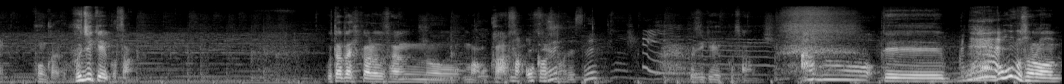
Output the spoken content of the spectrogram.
い。今回は藤恵子さん。宇多田ヒカルさんの、まあ、お母さまあおんですね、母様ですね藤恵子さん。あので、ね。僕もその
